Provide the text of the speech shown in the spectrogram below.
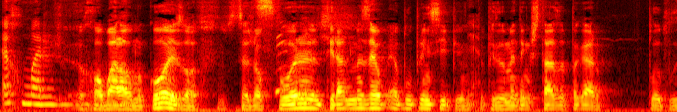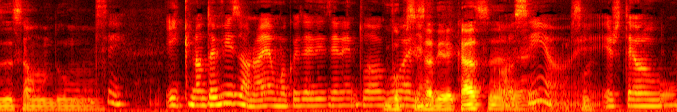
arrumar roubar alguma coisa, ou seja o que for, tirar, mas é, é pelo princípio. Yeah. Do momento em que estás a pagar pela utilização de um. Sim. E que não te avisam, não é? Uma coisa é dizerem-te logo. Vou olha, precisar de ir a casa. Ou sim, ou Sim. Este, é o,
